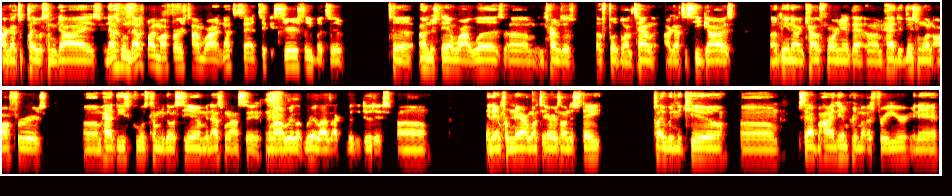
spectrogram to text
I, got to play with some guys. And that's when, that was probably my first time where I, not to say I took it seriously, but to, to understand where I was um, in terms of, of football talent. I got to see guys uh, being out in California that um, had Division One offers, um, had these schools come to go see them, and that's when I said when I re- realized I could really do this. Um, and then from there, I went to Arizona State, played with N'Keal, um, sat behind him pretty much for a year, and then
